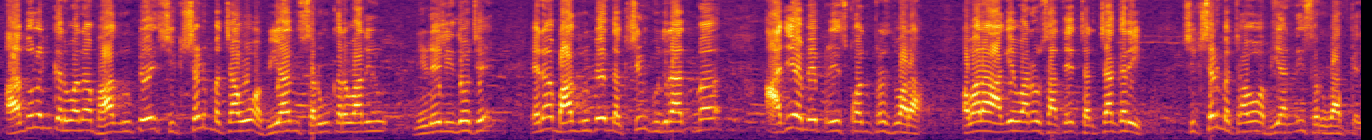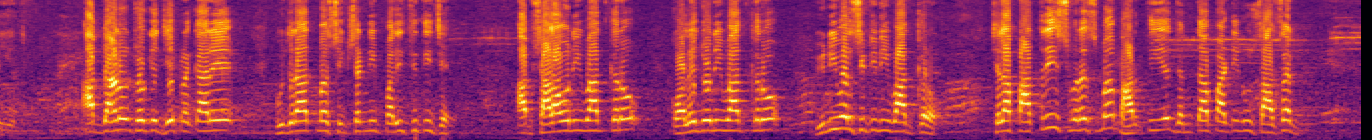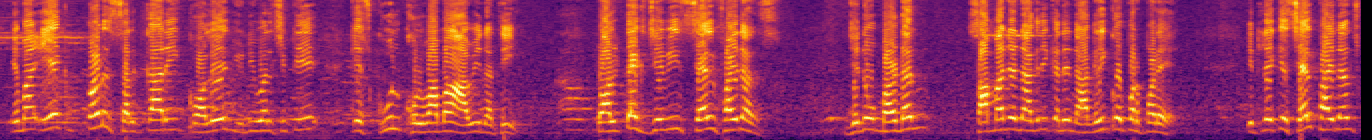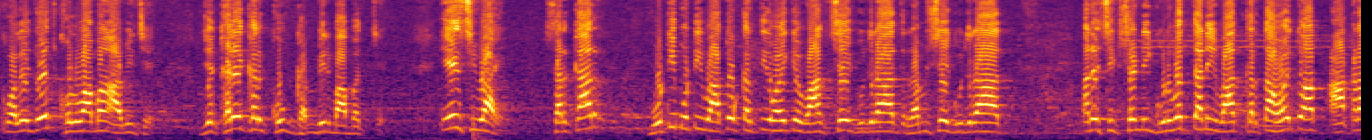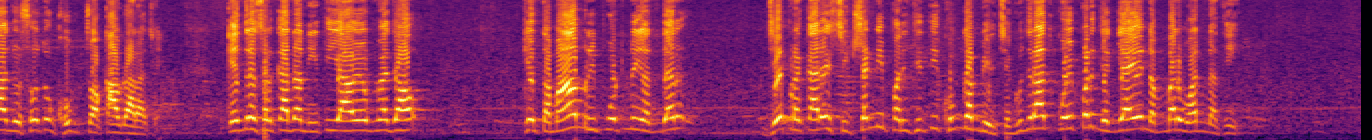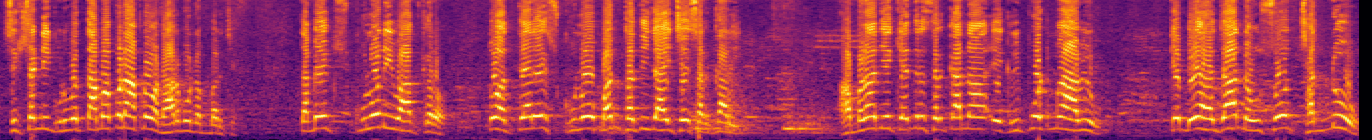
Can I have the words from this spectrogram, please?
આંદોલન કરવાના ભાગરૂપે શિક્ષણ બચાવો અભિયાન શરૂ કરવાનો નિર્ણય લીધો છે. એના ભાગરૂપે દક્ષિણ ગુજરાતમાં આજે અમે પ્રેસ કોન્ફરન્સ દ્વારા અમારા આગેવાનો સાથે ચર્ચા કરી શિક્ષણ બચાવો અભિયાનની શરૂઆત કરીએ છીએ. આપ જાણો છો કે જે પ્રકારે ગુજરાતમાં શિક્ષણની પરિસ્થિતિ છે, આપ શાળાઓની વાત કરો, કોલેજોની વાત કરો, યુનિવર્સિટીની વાત કરો, છેલ્લા પાંત્રીસ વર્ષમાં ભારતીય જનતા પાર્ટીનું શાસન, એમાં એક પણ સરકારી કોલેજ, યુનિવર્સિટી કે સ્કૂલ ખોલવામાં આવી નથી. ટોલટેક્સ જેવી સેલ્ફ ફાઇનાન્સ જેનું બર્ડન સામાન્ય નાગરિક અને નાગરિકો પર પડે. એટલે કે સેલ્ફ ફાઇનાન્સ કોલેજો જ ખોલવામાં આવી છે, જે ખરેખર ખૂબ ગંભીર બાબત છે. એ સિવાય સરકાર મોટી મોટી વાતો કરતી હોય કે વાંચશે ગુજરાત, રમશે ગુજરાત, અને શિક્ષણની ગુણવત્તાની વાત કરતા હોય તો આપ આંકડા જોશો તો ખૂબ ચોંકાવનારા છે. કેન્દ્ર સરકારના નીતિ આયોગમાં જાઓ કે તમામ રિપોર્ટની અંદર જે પ્રકારે શિક્ષણની પરિસ્થિતિ ખૂબ ગંભીર છે. ગુજરાત કોઈ પણ જગ્યાએ નંબર વન નથી. શિક્ષણની ગુણવત્તામાં પણ આપણો અઢારમો નંબર છે. તમે સ્કૂલોની વાત કરો, તો અત્યારે સ્કૂલો બંધ થતી જાય છે સરકારી. હમણાં જે કેન્દ્ર સરકારના એક રિપોર્ટમાં આવ્યું કે બે હજાર નવસો છન્નું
